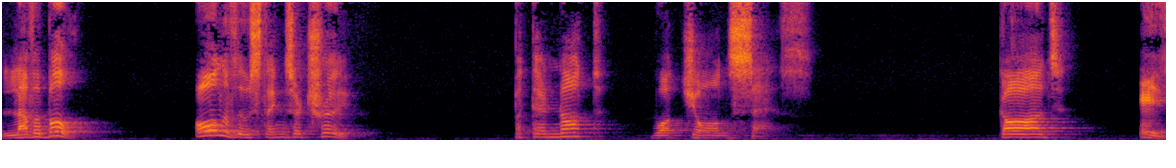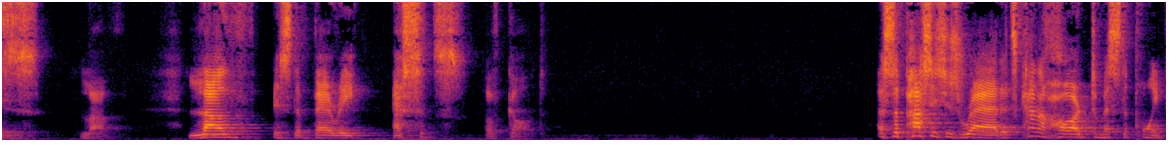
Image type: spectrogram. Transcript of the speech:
lovable. All of those things are true. But they're not what John says. God is love. Love is the very essence of God. As the passage is read, it's kind of hard to miss the point.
